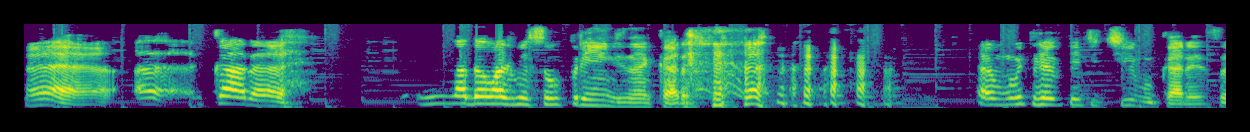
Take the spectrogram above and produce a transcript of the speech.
É, ah, cara, nada mais me surpreende, né, cara? é muito repetitivo, cara, essa,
